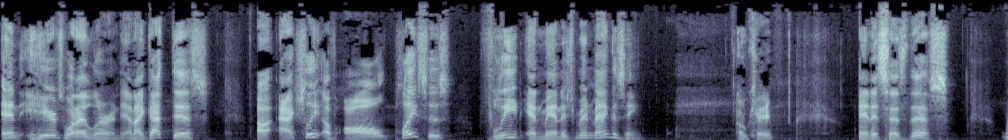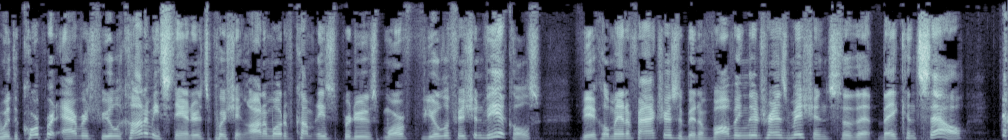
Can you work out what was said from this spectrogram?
and here's what I learned. And I got this uh, actually, of all places, Fleet and Management Magazine. Okay. And it says this With the corporate average fuel economy standards pushing automotive companies to produce more fuel efficient vehicles, vehicle manufacturers have been evolving their transmissions so that they can sell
